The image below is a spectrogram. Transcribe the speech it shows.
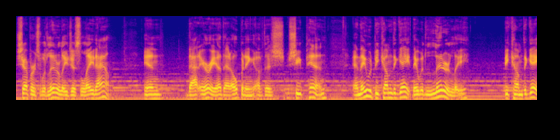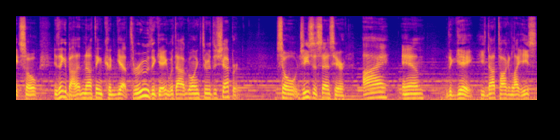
shepherds would literally just lay down in that area, that opening of the sheep pen, and they would become the gate. They would literally become the gate. So you think about it, nothing could get through the gate without going through the shepherd. So Jesus says here, I am the gate. He's not talking like he's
